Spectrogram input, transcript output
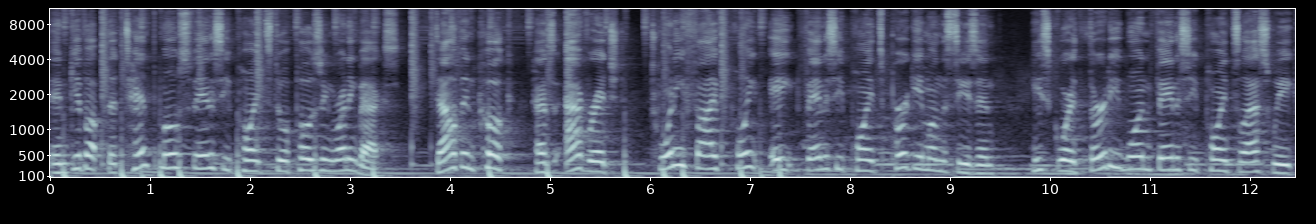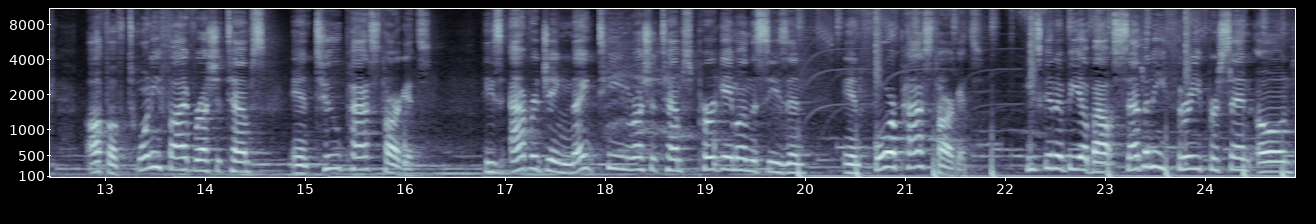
and give up the 10th most fantasy points to opposing running backs. Dalvin Cook has averaged 25.8 fantasy points per game on the season. He scored 31 fantasy points last week off of 25 rush attempts and 2 pass targets. He's averaging 19 rush attempts per game on the season and 4 pass targets. He's going to be about 73% owned.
